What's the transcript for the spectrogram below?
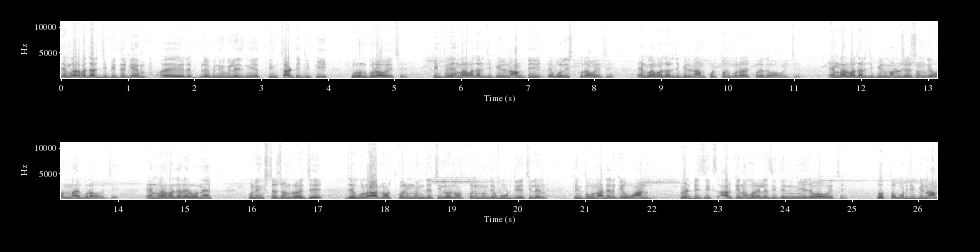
অ্যাংলার বাজার জিপি থেকে রেভিনিউ ভিলেজ নিয়ে তিন, চারটি জিপি পূরণ করা হয়েছে। কিন্তু অ্যাংলার বাজার জিপির নামটি এবলিস্ট করা হয়েছে। অ্যাংলার বাজার জিপির নাম কর্তন করা, করে দেওয়া হয়েছে। অ্যাংলার বাজার জিপির মানুষের সঙ্গে অন্যায় করা হয়েছে। অ্যাংলার বাজারের অনেক পুলিং স্টেশন রয়েছে, যেগুলা নর্থ করিমগঞ্জে ছিল নর্থ করিমগঞ্জে বুট দিয়েছিলেন। কিন্তু ওনাদেরকে ওয়ান টোয়েন্টি সিক্স আরকেনগর এলএসিতে নিয়ে যাওয়া হয়েছে। দত্তপুর জিপি নাম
